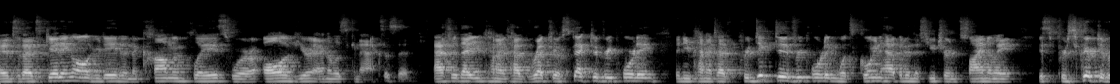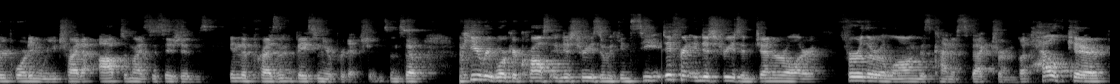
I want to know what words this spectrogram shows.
And so that's getting all of your data in a common place where all of your analysts can access it. After that, you kind of have retrospective reporting, then you kind of have predictive reporting, what's going to happen in the future, and finally, is prescriptive reporting where you try to optimize decisions in the present based on your predictions. And so here we work across industries and we can see different industries in general are further along this kind of spectrum. But healthcare,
